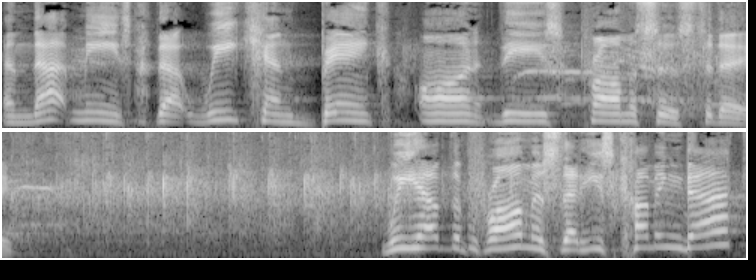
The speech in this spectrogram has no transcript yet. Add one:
And that means that we can bank on these promises today. We have the promise that He's coming back,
